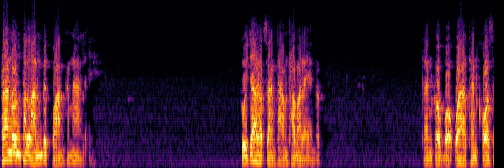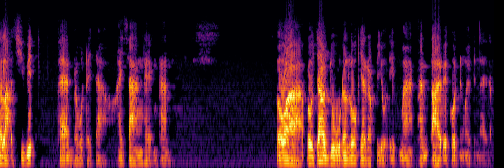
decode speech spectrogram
พระนนทหลันไปขวางข้างหน้าเลยพระเจ้ารับสั่งถามทำอะไรอนนท์ท่านก็บอกว่าท่านขอสละชีวิต แทนพระพุทธเจ้า ให้ช้างแทงท่าน เพราะว่าพระเจ้าอยู่ในโลกจะรับประโยชน์อีกมาก ท่านตายไปคนหนึ่งไม่เป็นไรหรอก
